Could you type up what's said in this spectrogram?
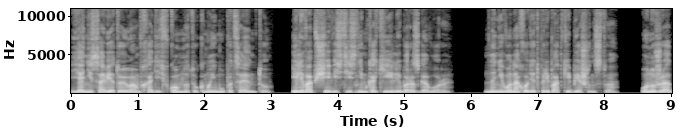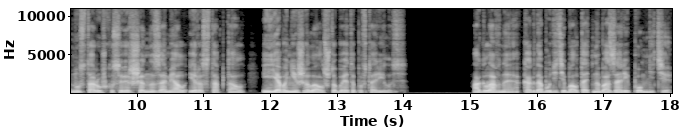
я не советую вам входить в комнату к моему пациенту или вообще вести с ним какие-либо разговоры. На него находят припадки бешенства, он уже одну старушку совершенно замял и растоптал, и я бы не желал, чтобы это повторилось. А главное, когда будете болтать на базаре, помните,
